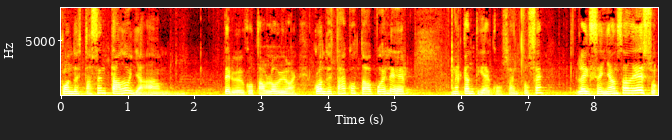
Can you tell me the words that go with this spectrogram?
Cuando estás sentado ya, periódico tabloide. Cuando estás acostado puedes leer una cantidad de cosas. Entonces, la enseñanza de eso,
